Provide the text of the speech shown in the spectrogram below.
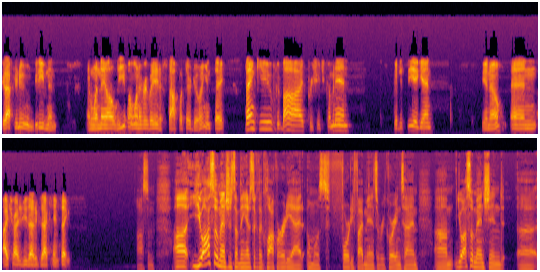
good afternoon, good evening." And when they all leave, I want everybody to stop what they're doing and say, "Thank you, goodbye, appreciate you coming in. Good to see you again." You know, and I try to do that exact same thing. Awesome. Uh, you also mentioned something. I just looked at the clock. We're already at almost 45 minutes of recording time. Um, you also mentioned uh,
